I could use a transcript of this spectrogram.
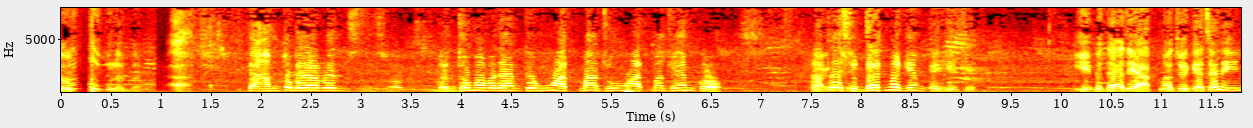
હું હતું લગભગ? હા. તો આમ તો બધા આપણે ગ્રંથોમાં બધા એમ કે હું આત્મા છું હું આત્મા છું એમ કહો. આપણે શુદ્ધાત્મા કેમ કહીએ છીએ? એ બધા જે આત્મા છો કે છે ને.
